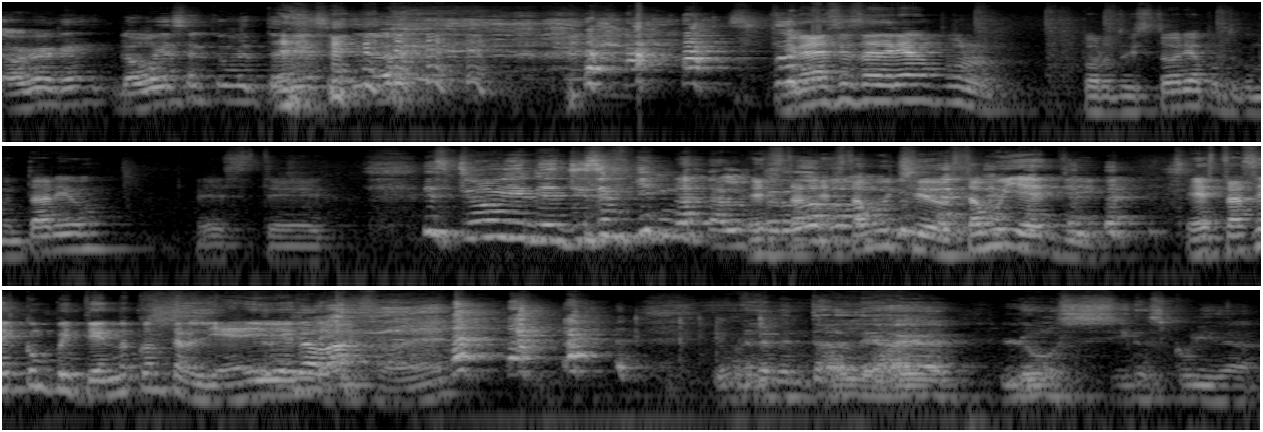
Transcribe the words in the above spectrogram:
Ok, ok. No voy a hacer comentarios. Gracias Adrián por, por tu historia, por tu comentario. Este, Estuvo bien edgy ese final, Está, perdón. está muy chido, está muy edgy. Estás ahí compitiendo contra el Jedi bien No. denso, ¿eh? Un elemental de luz y de oscuridad.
